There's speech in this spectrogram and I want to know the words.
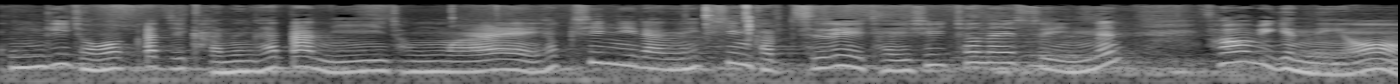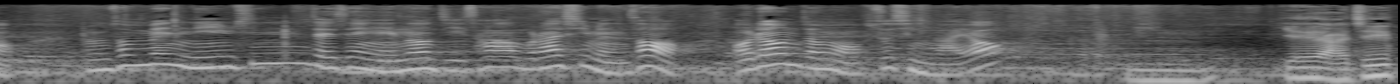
공기 정화까지 가능하다니 정말 혁신이라는 핵심 가치를 잘 실천할 수 있는 사업이겠네요. 그럼 선배님 신재생 에너지 사업을 하시면서 어려운 점은 없으신가요? 음, 예, 아직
